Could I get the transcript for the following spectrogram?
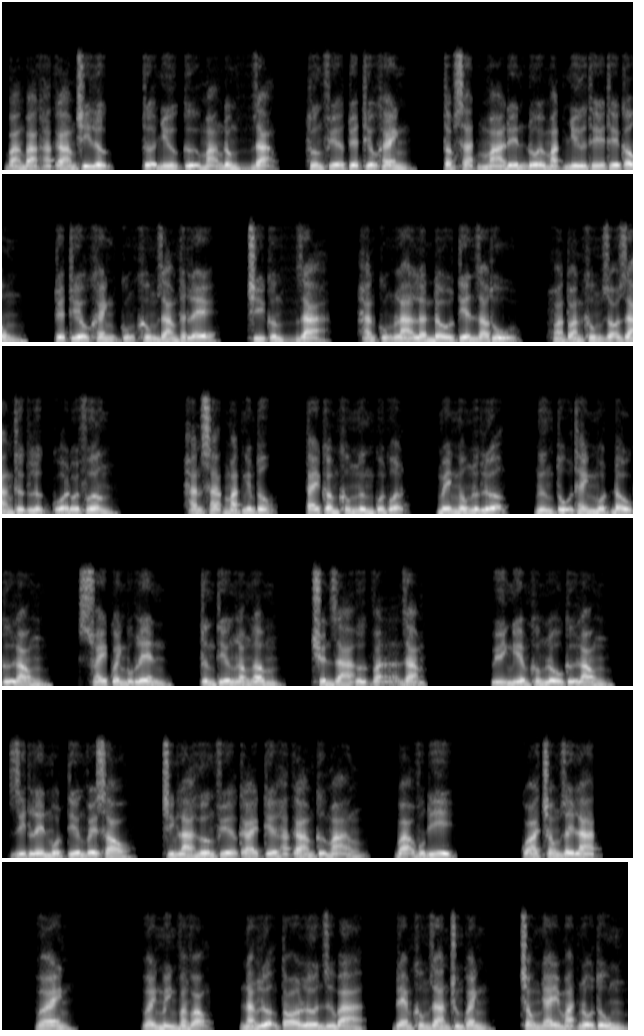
bàng bạc hắc ám chi lực, tựa như cự mãng đồng dạng, hướng phía tuyết tiểu khanh, tập sát mà đến đối mặt như thế thế công, tuyết tiểu khanh cũng không dám thất lễ, trí cường giả, hắn cũng là lần đầu tiên giao thủ, hoàn toàn không rõ ràng thực lực của đối phương. Hắn sát mặt nghiêm túc, tay cầm không ngừng cuộn cuộn, mênh mông lực lượng, ngưng tụ thành một đầu cự long, xoay quanh bốc lên, từng tiếng long âm chuyển ra ước vạn giảm uy nghiêm khổng lồ cự long, rít lên một tiếng về sau, chính là hướng phía cái kia hắc ám cự mãng, bạo vút đi. Qua trong giây lát vê anh oanh minh vang vọng, năng lượng to lớn dư ba đem không gian chung quanh, trong nháy mắt nổ tung,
